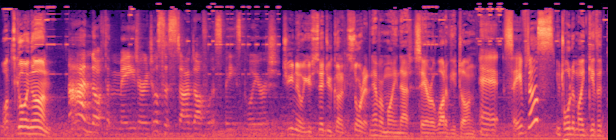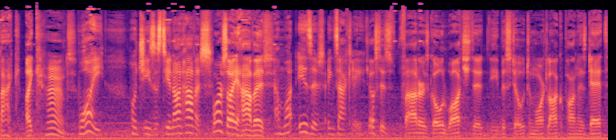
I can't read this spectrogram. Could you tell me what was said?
What's going on? Ah, nothing major. Just a standoff with a space pirate. Gino, you said you got it sorted. Never mind that. Sarah, what have you done? Uh, saved us? You told him I'd give it back. I can't. Why? Oh, Jesus, do you not have it? Of course I have it. And what is it exactly? Just his father's gold watch that he bestowed to Mortlock upon his death.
